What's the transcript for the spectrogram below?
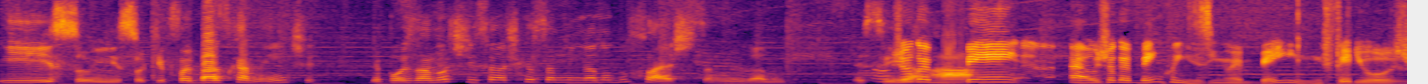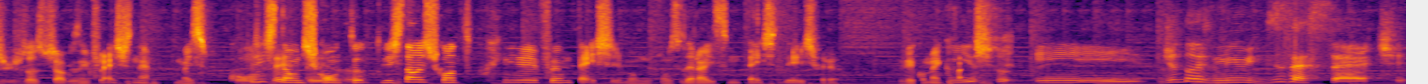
Isso, isso. Que foi basicamente depois da notícia, acho que se eu não me engano, do Flash, se eu não me engano. Esse o jogo é bem. É, o jogo é bem ruinzinho, é bem inferior aos outros jogos em Flash, né? Mas Com a gente certeza. dá um desconto. A gente dá um desconto porque foi um teste. Vamos considerar isso um teste deles pra ver como é que faz. Isso, e de 2017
